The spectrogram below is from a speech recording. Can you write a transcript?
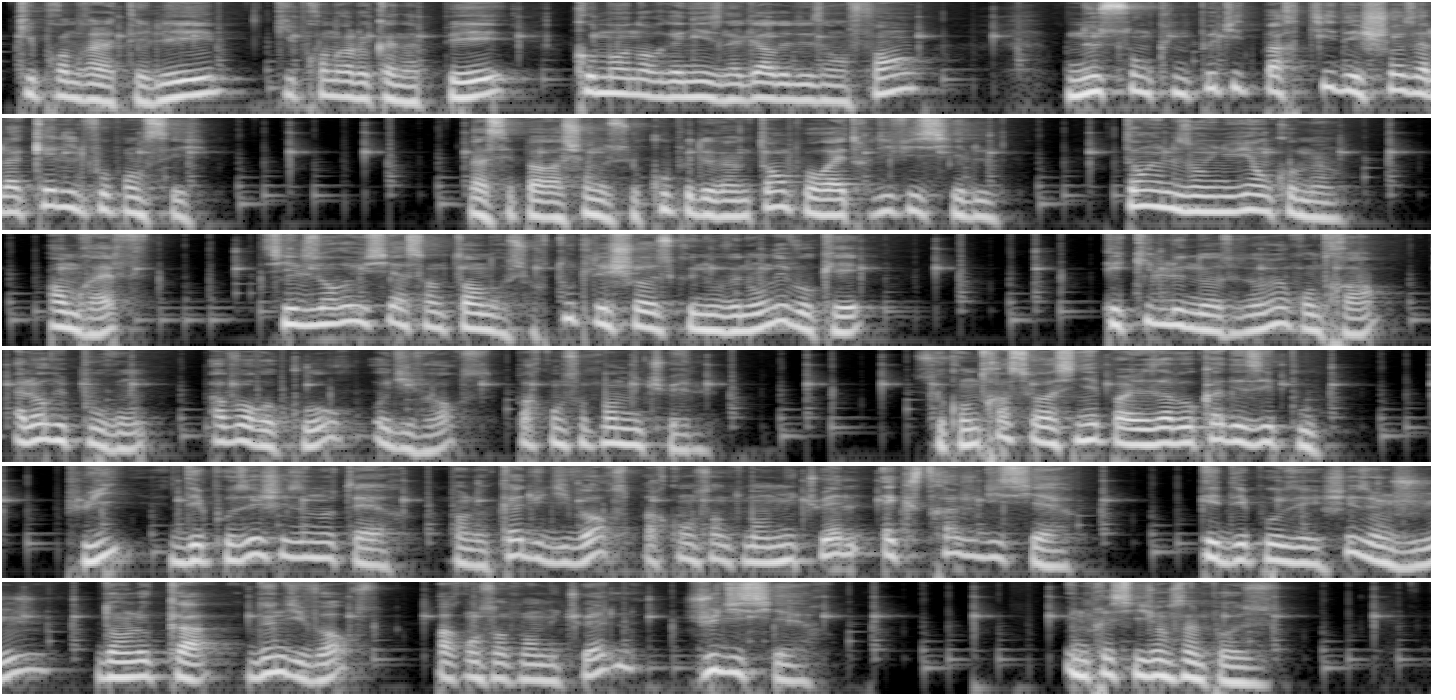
Qui prendra la télé? Qui prendra le canapé? Comment on organise la garde des enfants? Ne sont qu'une petite partie des choses à laquelle il faut penser. La séparation de ce couple de 20 ans pourra être difficile, tant ils ont une vie en commun. En bref, s'ils ont réussi à s'entendre sur toutes les choses que nous venons d'évoquer, et qu'ils le notent dans un contrat, alors ils pourront avoir recours au divorce par consentement mutuel. Ce contrat sera signé par les avocats des époux, puis déposé chez un notaire, dans le cas du divorce par consentement mutuel extrajudiciaire, et déposé chez un juge, dans le cas d'un divorce par consentement mutuel judiciaire. Une précision s'impose.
